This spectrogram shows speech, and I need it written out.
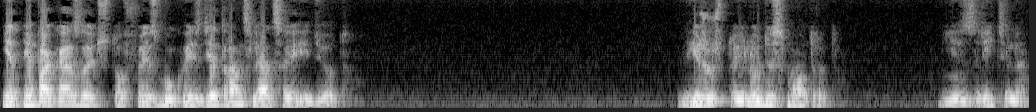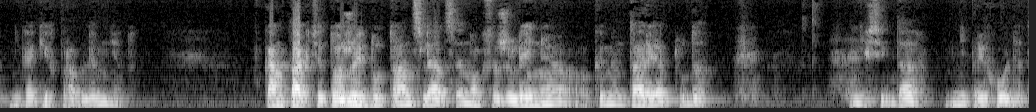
Нет, мне показывает, что в Facebook везде трансляция идет. Вижу, что и люди смотрят. Есть зрителя, никаких проблем нет. Вконтакте тоже идут трансляции, но, к сожалению, комментарии оттуда не всегда не приходят.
